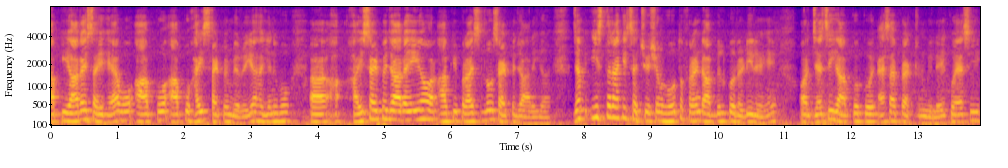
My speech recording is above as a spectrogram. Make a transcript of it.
आपकी आर एस आई है वो आपको आपको हाई साइड पे मिल रही है यानी वो आ, हाई साइड पे जा रही है और आपकी प्राइस लो साइड पे जा रही है। जब इस तरह की सिचुएशन हो तो फ्रेंड आप बिल्कुल रेडी रहें और जैसे ही आपको कोई ऐसा पैटर्न मिले, कोई ऐसी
